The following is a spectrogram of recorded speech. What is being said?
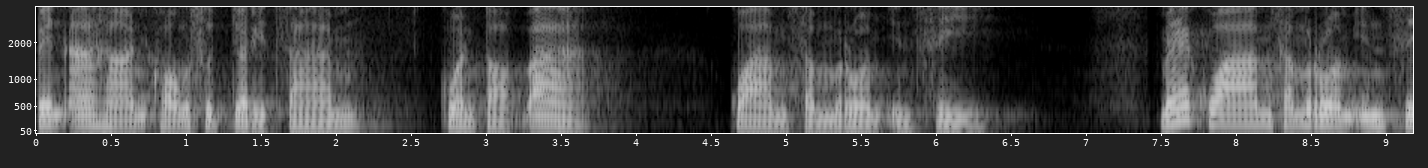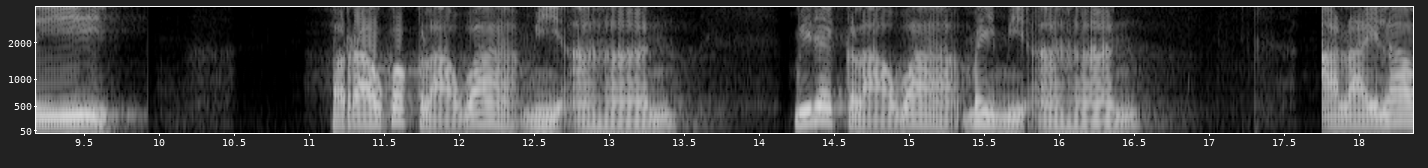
เป็นอาหารของสุจริตสาม ควรตอบว่า ความสำรวมอินทรีย์ แม้ความสำรวมอินทรีย์ เราก็กล่าวว่ามีอาหารมิได้กล่าวว่าไม่มีอาหาร อะไรเล่า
